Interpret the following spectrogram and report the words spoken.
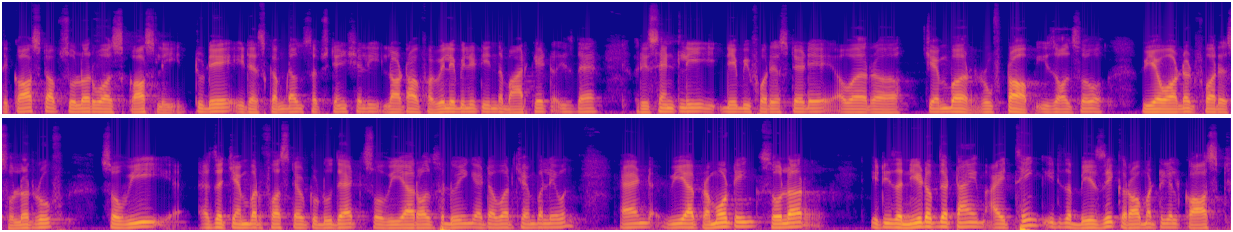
the cost of solar was costly. Today it has come down substantially. Lot of availability in the market is there. Recently, day before yesterday, our uh, chamber rooftop is also we have ordered for a solar roof. So we as a chamber first have to do that. So we are also doing at our chamber level and we are promoting solar. It is a need of the time. I think it is a basic raw material cost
